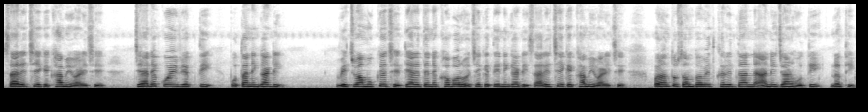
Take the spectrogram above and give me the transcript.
સારી છે કે ખામીવાળી છે. જ્યારે કોઈ વ્યક્તિ પોતાની ગાડી વેચવા મૂકે છે, ત્યારે તેને ખબર હોય છે કે તેની ગાડી સારી છે કે ખામીવાળી છે. પરંતુ સંભવિત ખરીદનારને આની જાણ હોતી નથી.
